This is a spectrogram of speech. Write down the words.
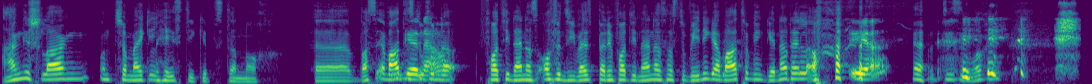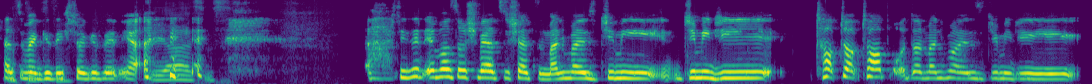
angeschlagen und Michael Hasty gibt's dann noch. Äh, was erwartest genau. du von der 49ers Offense. Ich weiß, bei den 49ers hast du weniger Erwartungen generell, aber ja. diese Woche. Hast du mein Gesicht schon gesehen, ja. Ja, es ist. die sind immer so schwer zu schätzen. Manchmal ist Jimmy, Jimmy G top, top, top und dann manchmal ist Jimmy G.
